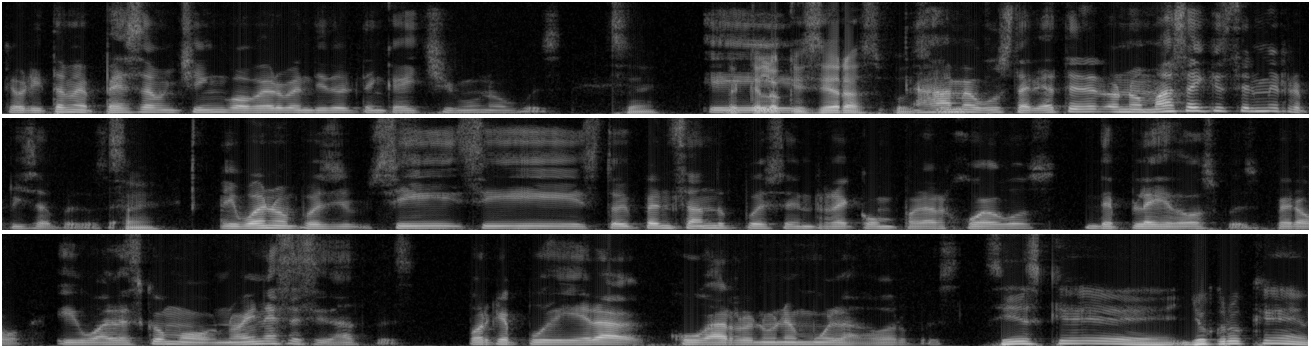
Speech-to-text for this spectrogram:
Que ahorita me pesa un chingo haber vendido el Tenkaichi 1, pues. Sí. De que lo quisieras, pues. ah, me gustaría tener. O nomás hay que hacer mi repisa, pues. O sea, Sí. Y bueno, pues sí, sí, estoy pensando pues en recomprar juegos de Play 2, pues, pero igual es como, no hay necesidad, pues, porque pudiera jugarlo en un emulador, pues. Sí, es que yo creo que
